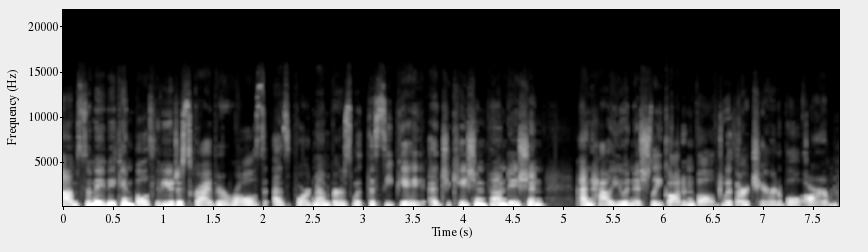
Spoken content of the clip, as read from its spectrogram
Um, so maybe can both of you describe your roles as board members with the CPA Education Foundation and how you initially got involved with our charitable arm?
